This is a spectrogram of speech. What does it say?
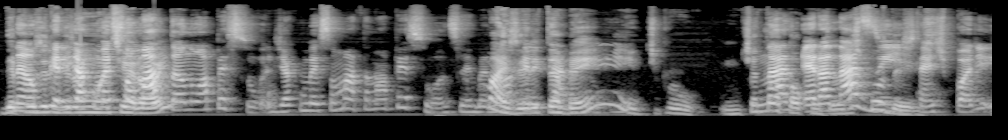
Depois não, porque ele ele já um começou matando uma pessoa. Ele já começou matando uma pessoa. Você lembra Mas não? ele cara também, tipo, não tinha Na- era nazista, a gente pode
